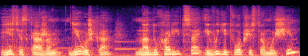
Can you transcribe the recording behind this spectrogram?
если, скажем, девушка надухарится и выйдет в общество мужчин,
